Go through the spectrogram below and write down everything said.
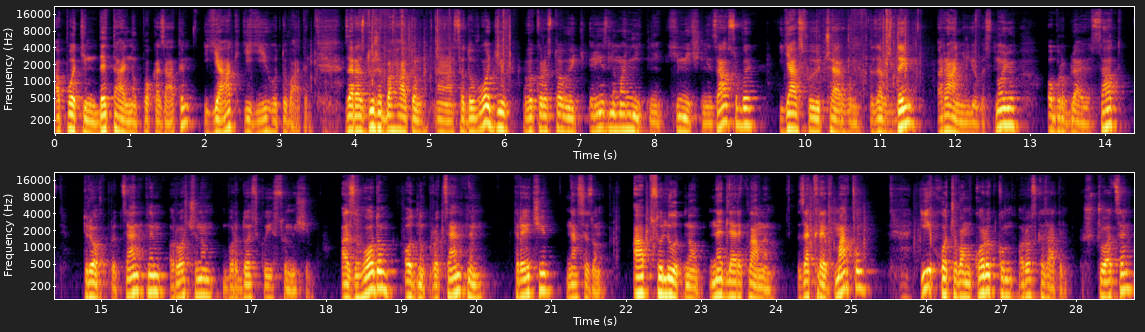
а потім детально показати, як її готувати. Зараз дуже багато е, садоводів використовують різноманітні хімічні засоби. Я, в свою чергу, завжди ранньою весною обробляю сад 3% розчином бордоської суміші, а згодом 1% тричі на сезон. Абсолютно не для реклами закрив марку. І хочу вам коротко розказати, що це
